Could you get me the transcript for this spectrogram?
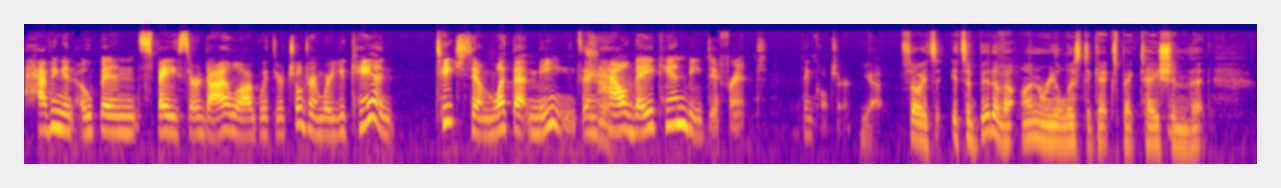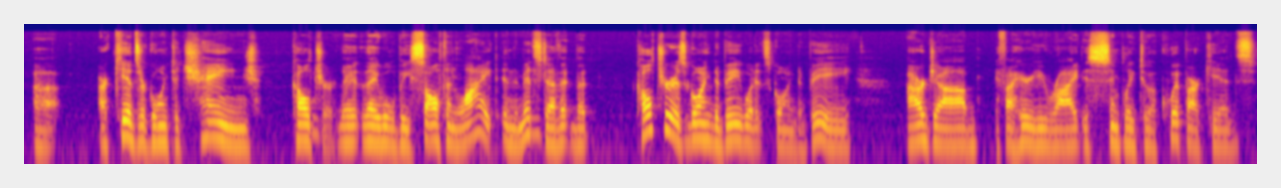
having an open space or dialogue with your children where you can teach them what that means and Sure. how they can be different than culture. Yeah. So it's it's a bit of an unrealistic expectation that uh, our kids are going to change culture. They, they will be salt and light in the midst of it, but culture is going to be what it's going to be. our job, if I hear you right, is simply to equip our kids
